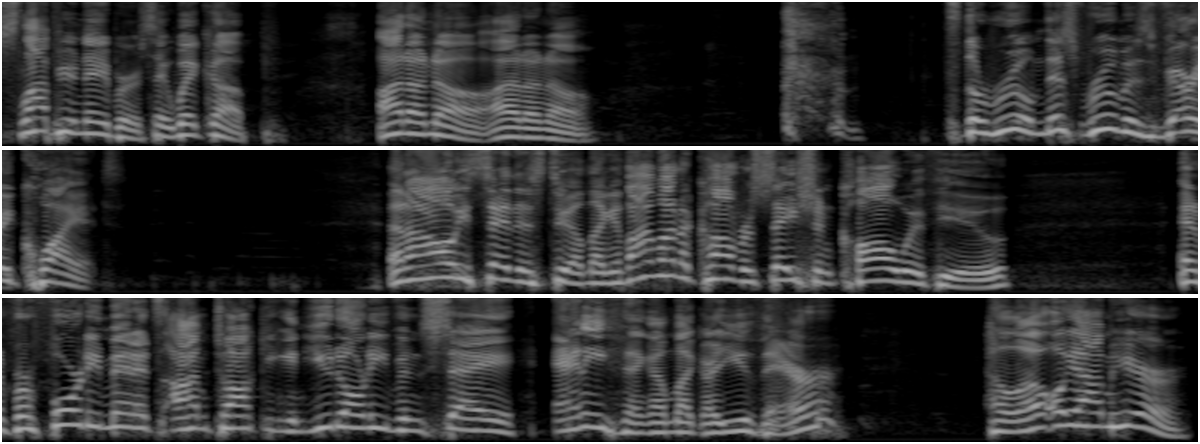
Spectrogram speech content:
Slap your neighbor, say, Wake up. I don't know. I don't know. it's the room. This room is very quiet. And I always say this too. I'm like, if I'm on a conversation call with you, and for 40 minutes I'm talking and you don't even say anything, I'm like, Are you there? Hello? Oh, yeah, I'm here.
